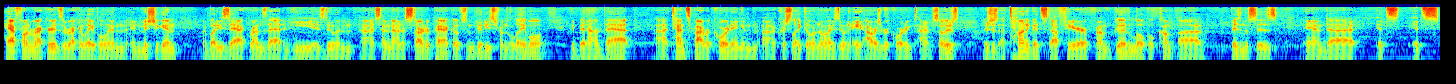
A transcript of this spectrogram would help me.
Have Fun Records, the record label in in Michigan. My buddy Zach runs that, and he is doing uh, sending out a starter pack of some goodies from the label. You can bid on that. Uh, 10 spot recording in uh, Crystal Lake, Illinois is doing eight hours of recording time. So there's there's just a ton of good stuff here from good local com- uh, businesses, and uh, it's it's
